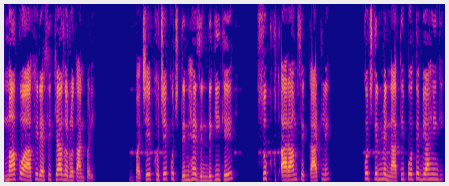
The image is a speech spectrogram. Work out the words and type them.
माँ को आखिर ऐसी क्या ज़रूरत आन पड़ी? बचे खुचे कुछ दिन है ज़िंदगी के, सुख आराम से काट लें। कुछ दिन में नाती पोते ब्याहेंगी।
